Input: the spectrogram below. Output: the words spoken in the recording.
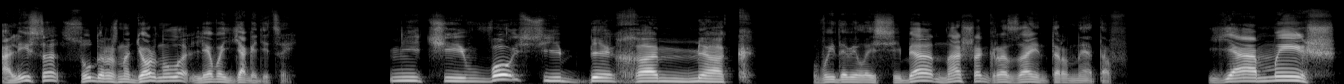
Алиса судорожно дернула левой ягодицей. «Ничего себе хомяк!» — выдавила из себя наша гроза интернетов. «Я мышь!» —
